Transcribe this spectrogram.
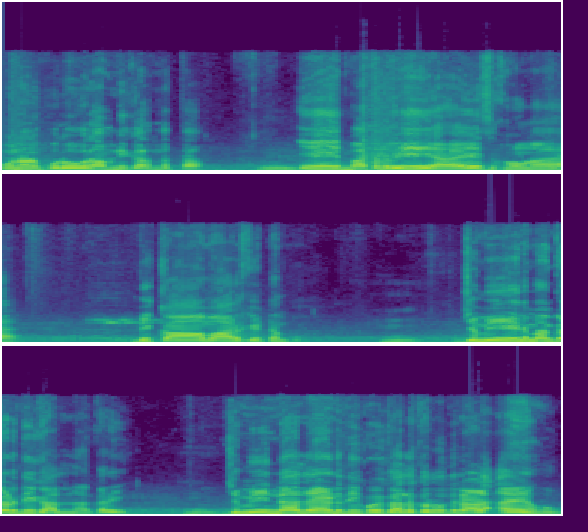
ਉਹਨਾਂ ਨੂੰ ਪ੍ਰੋਗਰਾਮ ਨਹੀਂ ਕਰਨ ਦਿੱਤਾ। ਇਹ ਮਤਲਬ ਇਹ ਆ ਇਹ ਸਿਖਾਉਣਾ ਹੈ ਵੀ ਕਾਂ ਮਾਰ ਕੇ ਟੰਗੋ। ਜ਼ਮੀਨ ਮੰਗਣ ਦੀ ਗੱਲ ਨਾ ਕਰੇ। ਜ਼ਮੀਨਾਂ ਲੈਣ ਦੀ ਕੋਈ ਗੱਲ ਕਰੋ ਉਹਦੇ ਨਾਲ ਐ ਹੋਊ।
